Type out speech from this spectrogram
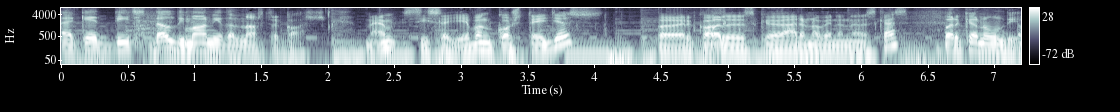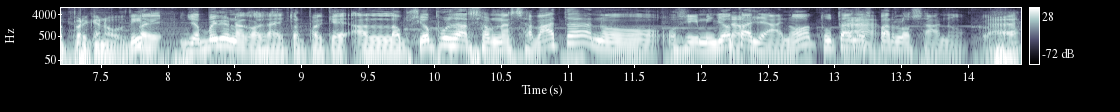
aquest dits del dimoni del nostre cos. Mem, si se lleven costelles per coses que ara no venen en el cas, Per què no un dit? per què no ho dic? Perquè jo et vull dir una cosa, Aitor, perquè l'opció posar-se una sabata, no... o sigui, millor No. tallar, no? Tu talles Clar. per lo sano. Clar,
